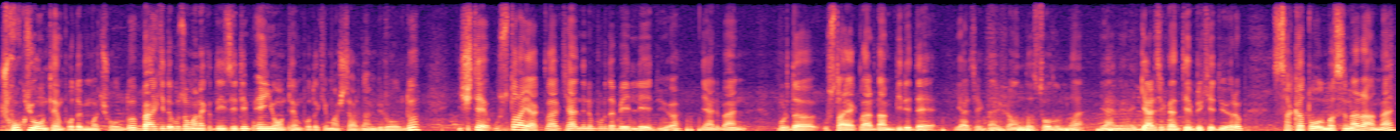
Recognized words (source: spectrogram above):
çok yoğun tempoda bir maç oldu. Belki de bu zamana kadar izlediğim en yoğun tempodaki maçlardan biri oldu. İşte usta ayaklar kendini burada belli ediyor. Yani ben burada usta ayaklardan biri de gerçekten şu anda solumda. Yani gerçekten tebrik ediyorum. Sakat olmasına rağmen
